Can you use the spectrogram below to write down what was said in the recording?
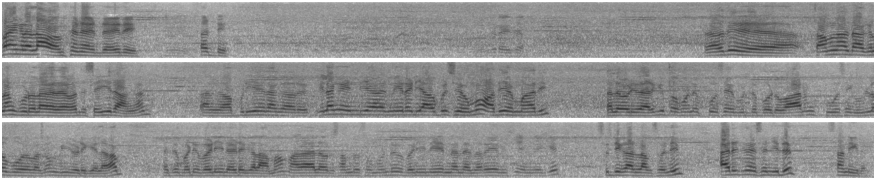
பயங்கர லாபம். இந்த இது? சட்டு. அதாவது தமிழ்நாட்டாக்கெல்லாம் கூடுதலாக இதை வந்து செய்கிறாங்க. நாங்கள் அப்படியே நாங்கள் ஒரு இலங்கை இந்தியாவில் நேரடியாக எப்படி செய்வோமோ அதே மாதிரி நல்ல வடிவாக இருக்குது இப்போ கொண்டு பூசை கொடுத்து போட்டு வாரம் பூசைக்கு உள்ளே போகிற பக்கம் வீடியோ எடுக்கலாம் மற்றபடி வெளியில் எடுக்கலாமாம். அதில் ஒரு சந்தோஷம் உண்டு. வெளியிலேயே நல்ல நிறைய விஷயம் இருக்குது சுற்றி காட்டலாம் சொல்லி அரிச்சனை செஞ்சுட்டு சந்திக்கிறேன்.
